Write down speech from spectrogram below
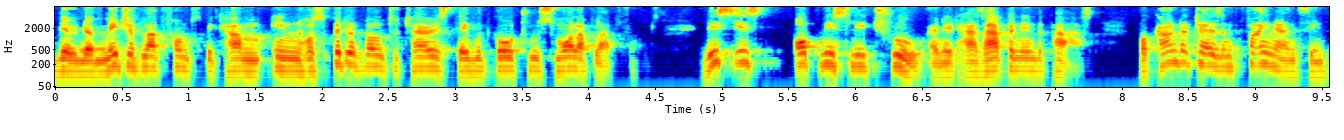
the, the, major platforms become inhospitable to terrorists, they would go to smaller platforms. This is obviously true, and it has happened in the past. For counterterrorism financing,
